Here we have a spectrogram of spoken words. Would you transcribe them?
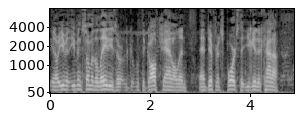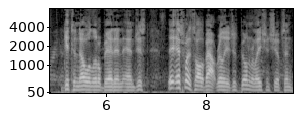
you know, even even some of the ladies are, with the Golf Channel and and different sports that you get to kind of get to know a little bit, and and just that's what it's all about. Really, is just building relationships, and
